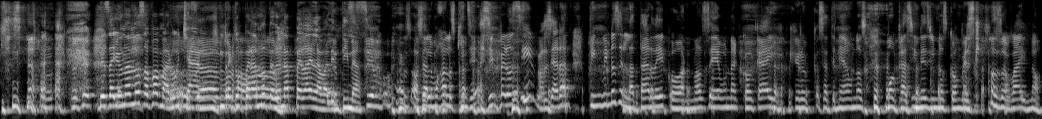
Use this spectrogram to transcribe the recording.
desayunando sopa maruchan, recuperándote de una peda en la Valentina. o sea, a lo mejor a los 15, pero sí, o sea, eran pingüinos en la tarde con, no sé, una coca y creo que, o sea, tenía unos mocasines y unos converse que no se no.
